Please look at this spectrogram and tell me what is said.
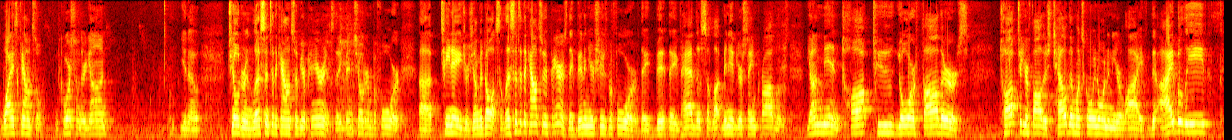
Wise counsel. Of course, when they're young, you know, children, listen to the counsel of your parents. They've been children before. Uh, teenagers, young adults, listen to the counsel of your parents. They've been in your shoes before. They've been, they've had those many of your same problems. Young men, talk to your fathers. Talk to your fathers. Tell them what's going on in your life. I believe,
